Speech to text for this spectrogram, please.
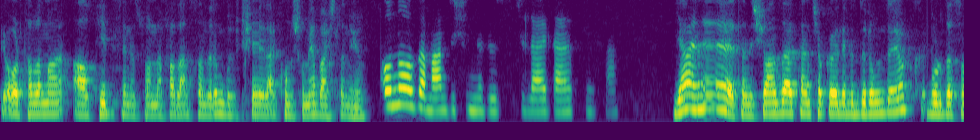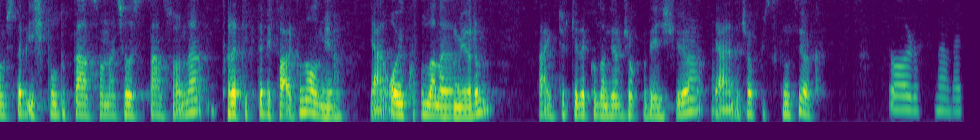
bir ortalama 6-7 sene sonra falan sanırım bu şeyler konuşulmaya başlanıyor. Onu o zaman düşünürüzcülerdensin sen. Yani evet hani şu an zaten çok öyle bir durumda yok. Burada sonuçta bir iş bulduktan sonra, çalıştıktan sonra pratikte bir farkın olmuyor. Yani oy kullanamıyorum. Sanki Türkiye'de kullanıyorum çok mu değişiyor? Yani çok bir sıkıntı yok. Doğrusun evet.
